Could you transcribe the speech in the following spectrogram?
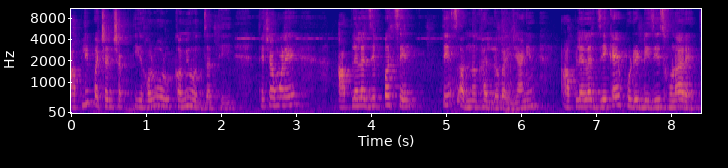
आपली पचनशक्ती हळूहळू कमी होत जाते. त्याच्यामुळे आपल्याला जे पचेल तेच अन्न खाल्लं पाहिजे. आणि आपल्याला जे काही पुढे डिझीज होणार आहेत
